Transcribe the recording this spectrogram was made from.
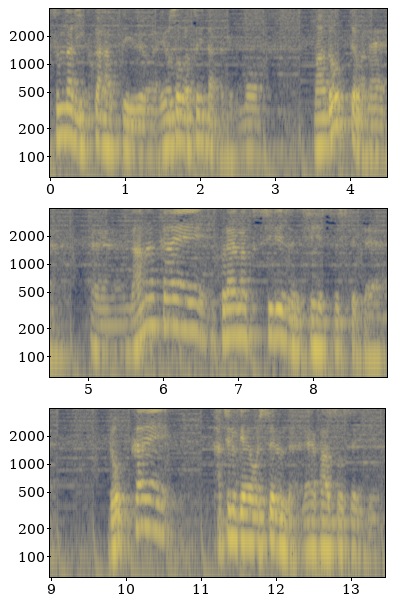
すんなりいくかなっていうような予想がついたんだけども、まあ、ロッテはね、えー、7回クライマックスシリーズに進出してて6回勝ち抜けをしてるんだよねファーストステージ。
